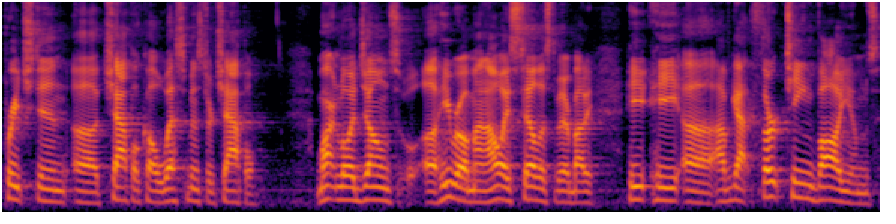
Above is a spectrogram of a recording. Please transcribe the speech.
preached in a chapel called Westminster Chapel. Martyn Lloyd-Jones, a hero of mine, I always tell this to everybody. He, he, uh, I've got 13 volumes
